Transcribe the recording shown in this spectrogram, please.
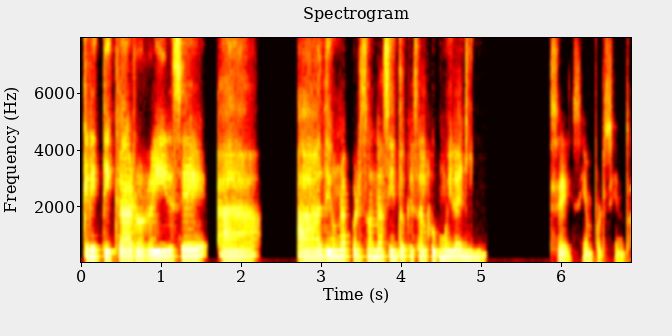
criticar o reírse a, a de una persona, siento que es algo muy dañino. Sí, 100%.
